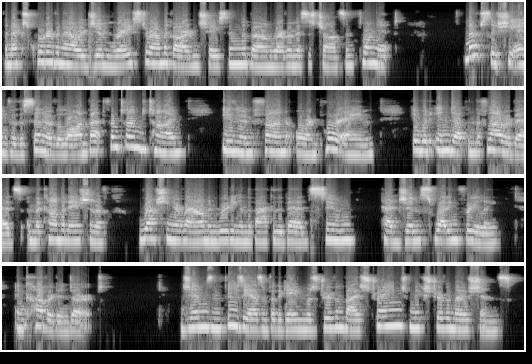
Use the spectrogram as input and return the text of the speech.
the next quarter of an hour Jim raced around the garden chasing the bone wherever Mrs. Johnson flung it. Mostly she aimed for the center of the lawn, but from time to time, either in fun or in poor aim, it would end up in the flower beds, and the combination of rushing around and rooting in the back of the bed soon had Jim sweating freely and covered in dirt. Jim's enthusiasm for the game was driven by a strange mixture of emotions.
